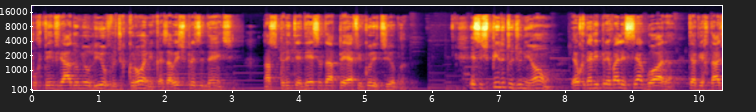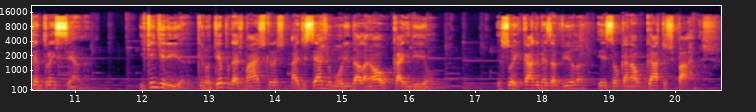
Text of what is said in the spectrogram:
por ter enviado o meu livro de crônicas ao ex-presidente na superintendência da PF em Curitiba. Esse espírito de união é o que deve prevalecer agora que a verdade entrou em cena. E quem diria que no tempo das máscaras, a de Sérgio Moro e Dallagnol cairiam? Eu sou Ricardo Mesavila, esse é o canal Gatos Pardos.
